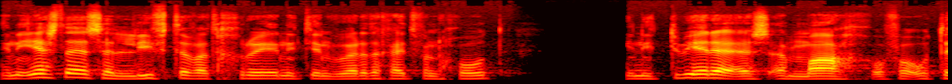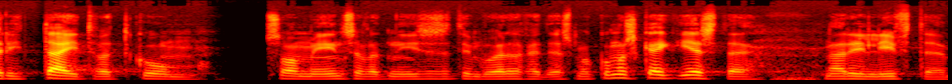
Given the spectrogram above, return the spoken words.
En die eerste is 'n liefde wat groei in die teenwoordigheid van God en die tweede is 'n mag of 'n autoriteit wat kom saam mense wat in Jesus se teenwoordigheid is. Maar kom ons kyk eers na die liefde.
